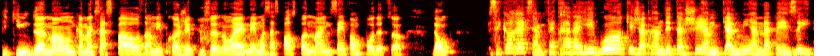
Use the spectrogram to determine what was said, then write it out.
puis qu'ils me demande comment que ça se passe dans mes projets, tout ça? Non, ouais, mais moi, ça ne se passe pas de même. Ils ne s'informent pas de ça. Donc, c'est correct, ça me fait travailler. Wow, OK, j'apprends à me détacher, à me calmer, à m'apaiser.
